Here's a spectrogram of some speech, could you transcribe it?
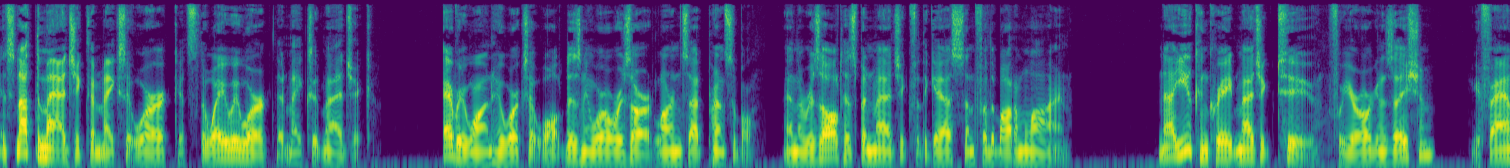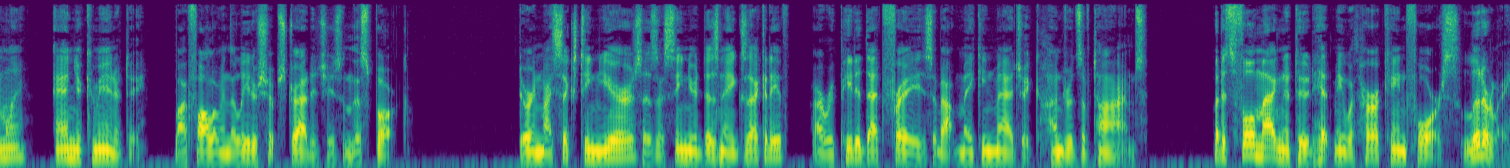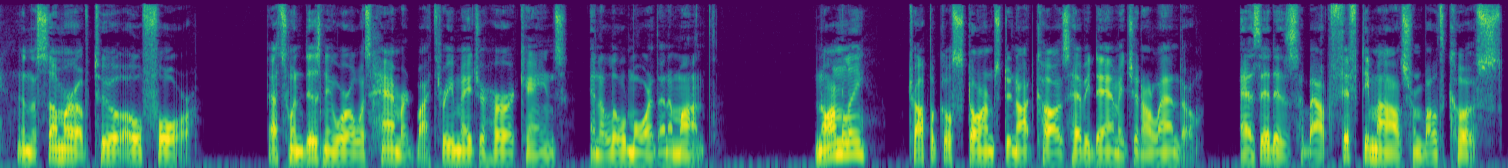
It's not the magic that makes it work, it's the way we work that makes it magic. Everyone who works at Walt Disney World Resort learns that principle, and the result has been magic for the guests and for the bottom line. Now you can create magic too for your organization, your family, and your community by following the leadership strategies in this book. During my 16 years as a senior Disney executive, I repeated that phrase about making magic hundreds of times. But its full magnitude hit me with hurricane force, literally, in the summer of 2004. That's when Disney World was hammered by three major hurricanes in a little more than a month. Normally, tropical storms do not cause heavy damage in Orlando, as it is about 50 miles from both coasts.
